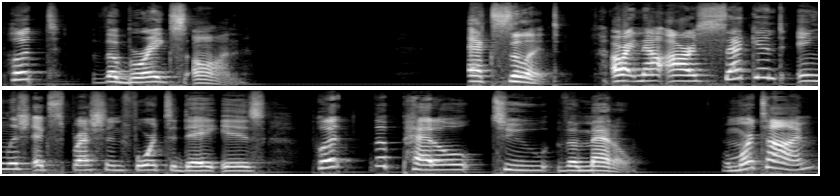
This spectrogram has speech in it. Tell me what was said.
put the brakes on. Excellent. All right, now our second English expression for today is put the pedal to the metal. One more time.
